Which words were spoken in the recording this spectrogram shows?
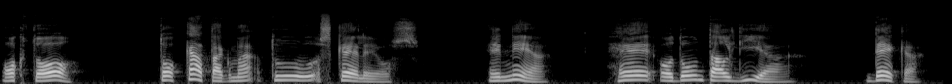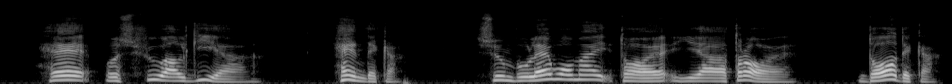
Οκτώ. Το κάταγμα του σκέλεως Εννέα. Χε οδόνταλγία. Δέκα. Χε οσφιουαλγία. Χέντεκα. Συμβουλεύομαι το γιατρόε. Δώδεκα. 12.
